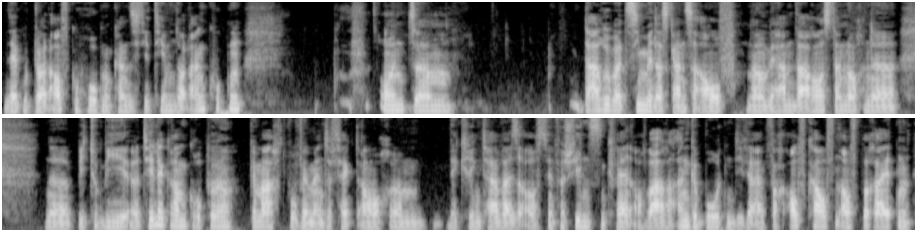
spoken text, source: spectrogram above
sehr gut dort aufgehoben und kann sich die Themen dort angucken. Und ähm, darüber ziehen wir das Ganze auf. Ne? Wir haben daraus dann noch eine, eine B2B-Telegram-Gruppe äh, gemacht, wo wir im Endeffekt auch, ähm, wir kriegen teilweise aus den verschiedensten Quellen auch Ware angeboten, die wir einfach aufkaufen, aufbereiten.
